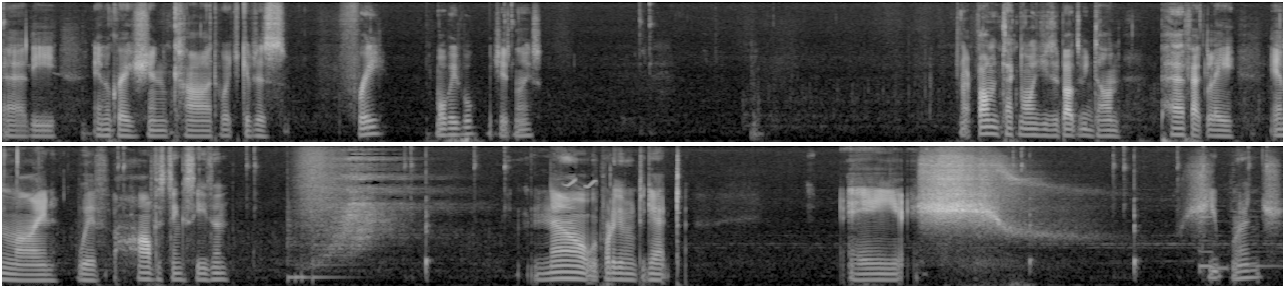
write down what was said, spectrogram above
Uh, the immigration card, which gives us free more people, which is nice. Right, farming technology is about to be done perfectly in line with harvesting season. Now we're probably going to get a sheep ranch.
